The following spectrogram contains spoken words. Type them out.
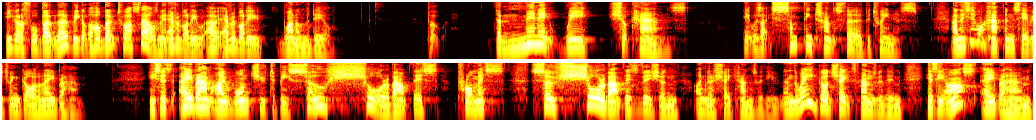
He got a full boatload, we got the whole boat to ourselves. I mean, everybody, everybody won on the deal. But the minute we shook hands, it was like something transferred between us. And this is what happens here between God and Abraham. He says, Abraham, I want you to be so sure about this promise, so sure about this vision, I'm going to shake hands with you. And the way God shakes hands with him is he asks Abraham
